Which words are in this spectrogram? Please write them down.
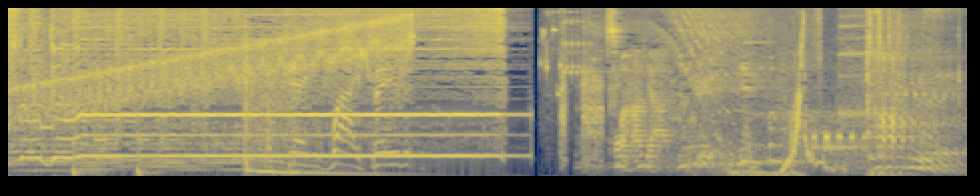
速度。喜马拉雅音乐巅峰榜。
